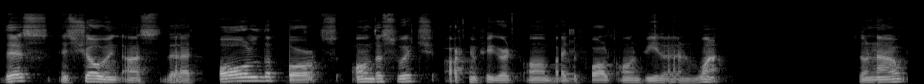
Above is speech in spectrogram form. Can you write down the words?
this is showing us that all the ports on the switch are configured on by default on VLAN 1. So now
